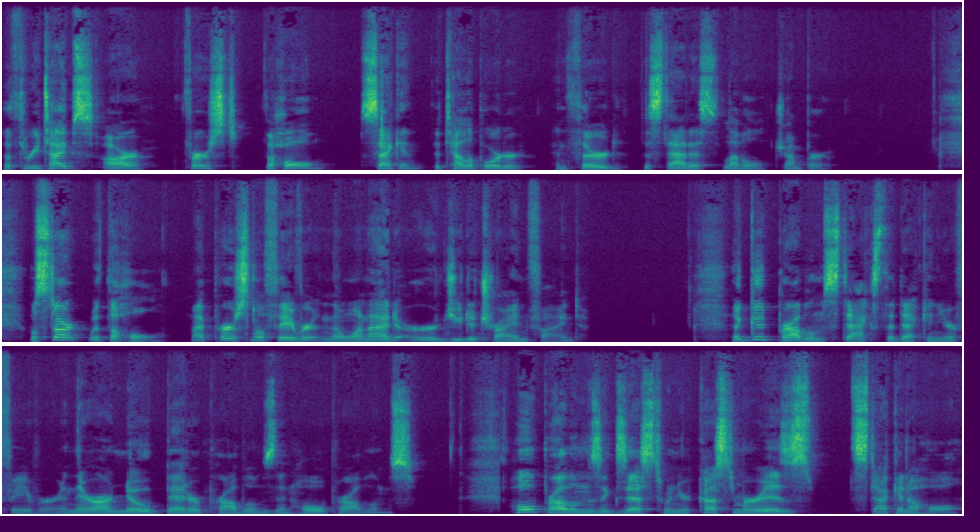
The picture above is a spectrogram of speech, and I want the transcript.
The three types are first, the hole, second, the teleporter, and third, the status level jumper. We'll start with the hole, my personal favorite and the one I'd urge you to try and find. A good problem stacks the deck in your favor, and there are no better problems than hole problems. Hole problems exist when your customer is stuck in a hole.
